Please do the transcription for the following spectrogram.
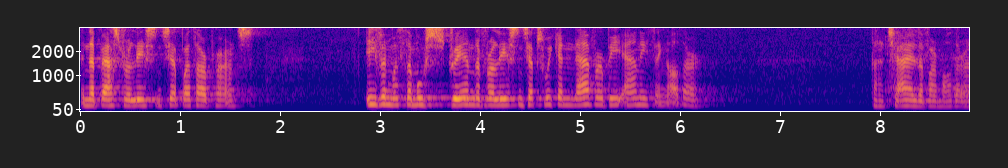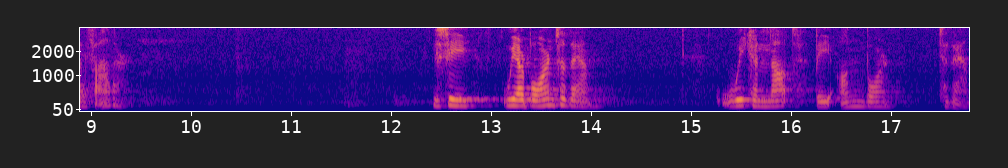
in the best relationship with our parents, even with the most strained of relationships, we can never be anything other than a child of our mother and father. You see, we are born to them. We cannot be unborn to them.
